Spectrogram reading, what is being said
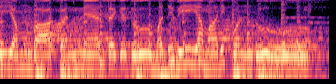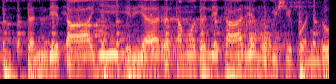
ಎಂಬ ಕನ್ಯೆ ತೆಗೆದು ಮದುವೆಯ ಮಾಡಿಕೊಂಡು, ತಂದೆ ತಾಯಿ ಹಿರಿಯರ ಸಮೂಹದಲ್ಲಿ ಕಾರ್ಯ ಮುಗಿಸಿಕೊಂಡು,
